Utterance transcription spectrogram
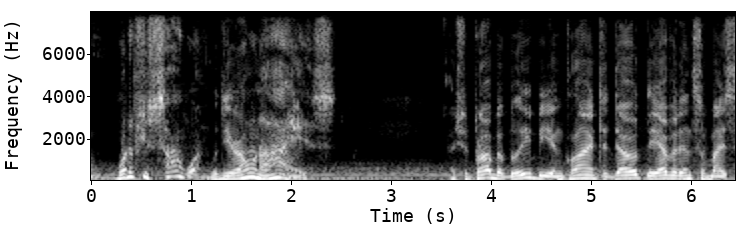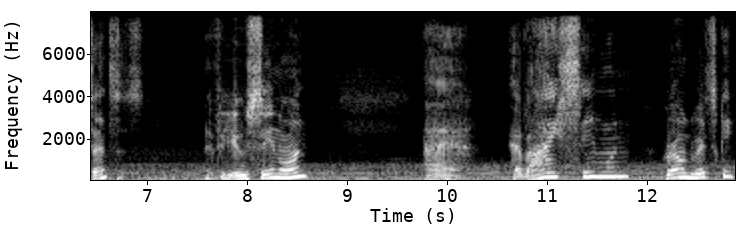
what if you saw one with your own eyes? I should probably be inclined to doubt the evidence of my senses. Have you seen one? I. Have I seen one? groaned Ritsky.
